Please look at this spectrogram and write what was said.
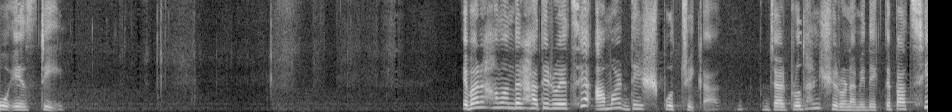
ও এসডি। এবার আমাদের হাতে রয়েছে আমার দেশ পত্রিকা, যার প্রধান শিরোনামে দেখতে পাচ্ছি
